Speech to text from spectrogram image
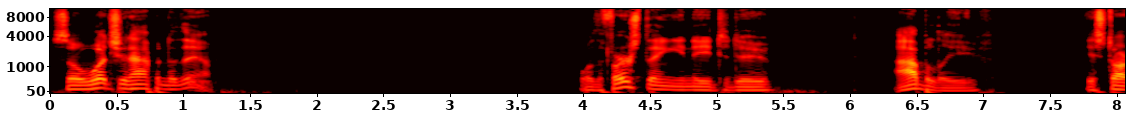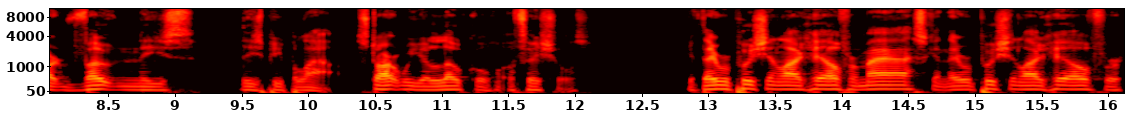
So, what should happen to them? Well, the first thing you need to do, I believe, is start voting these these people out. Start with your local officials. If they were pushing like hell for masks and they were pushing like hell for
